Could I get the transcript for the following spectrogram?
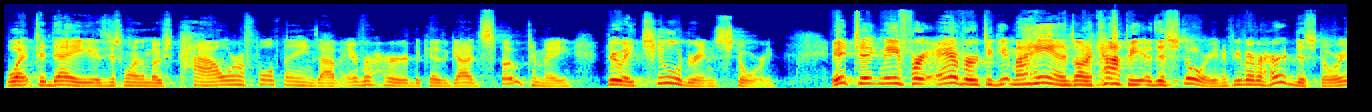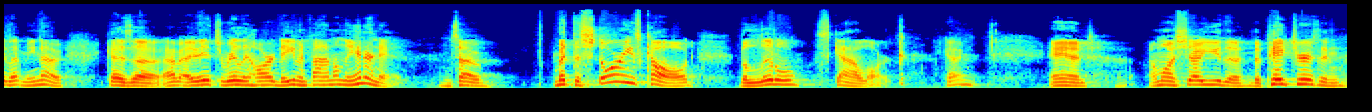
what today is just one of the most powerful things I've ever heard because God spoke to me through a children's story. It took me forever to get my hands on a copy of this story. And if you've ever heard this story, let me know. Because uh, it's really hard to even find on the internet. And so, but the story is called The Little Skylark. Okay? And I'm going to show you the, the pictures, and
